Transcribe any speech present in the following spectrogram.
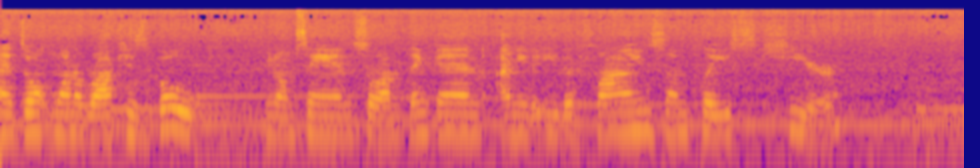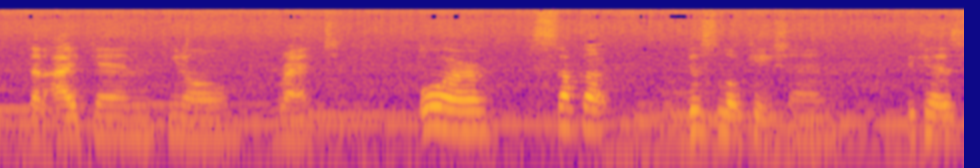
I don't want to rock his boat, you know what I'm saying? So I'm thinking I need to either find some place here that I can, you know, rent or suck up this location because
